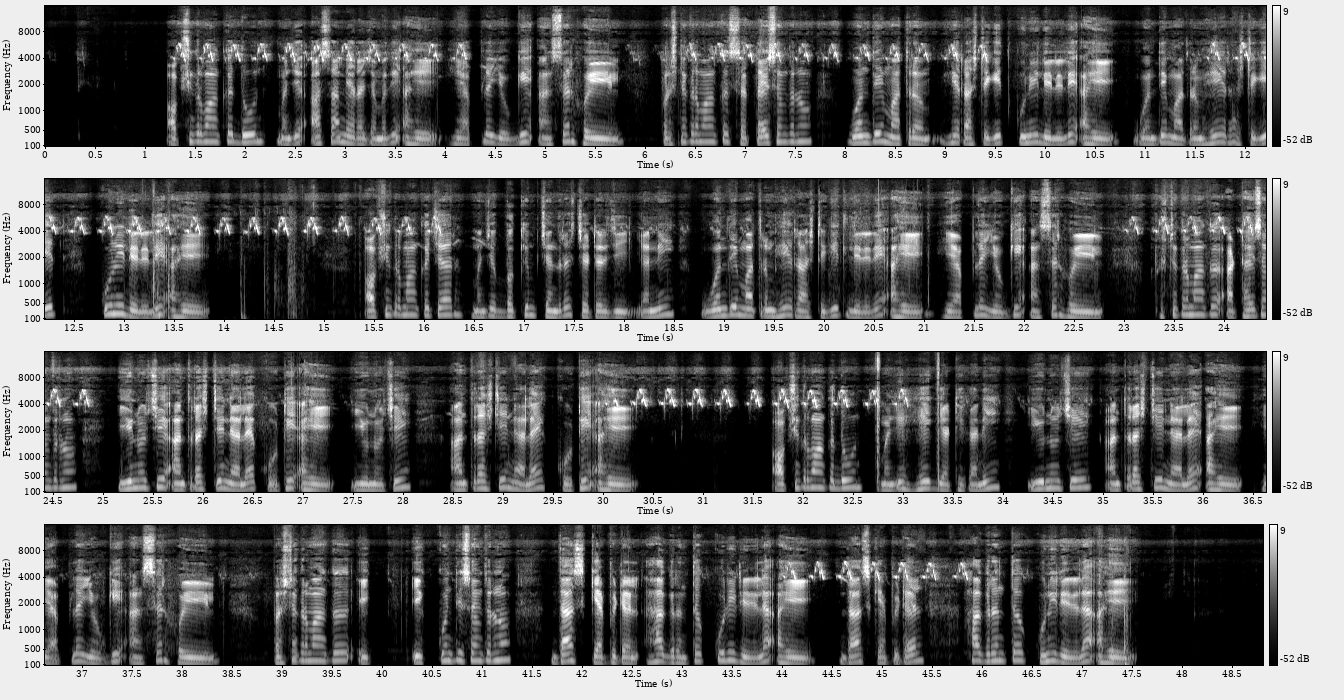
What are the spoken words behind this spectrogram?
ऑप्शन क्रमांक दोन म्हणजे आसाम या राज्यामध्ये आहे. हे आपलं योग्य आन्सर होईल. प्रश्न क्रमांक सत्तावीस मित्रांनो वंदे मातरम हे राष्ट्रगीत कुणी लिहिलेले आहे? वंदे मातरम हे राष्ट्रगीत कुणी लिहिलेले आहे? ऑप्शन क्रमांक चार म्हणजे बंकिमचंद्र चटर्जी यांनी वंदे मातरम हे राष्ट्रगीत लिहिलेले आहे. हे आपलं योग्य आन्सर होईल. प्रश्न क्रमांक अठ्ठावीस मित्रांनो युनोचे आंतरराष्ट्रीय न्यायालय कोठे आहे? युनोचे आंतरराष्ट्रीय न्यायालय कोठे आहे? ऑप्शन क्रमांक दोन म्हणजे हेग या ठिकाणी युनोचे आंतरराष्ट्रीय न्यायालय आहे. हे आपलं योग्य आन्सर होईल. प्रश्न क्रमांक एक एकोणतीस मित्रांनो. दास कॅपिटल हा ग्रंथ कुणी लिहिलेला आहे? दास कॅपिटल हा ग्रंथ कुणी लिहिलेला आहे?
